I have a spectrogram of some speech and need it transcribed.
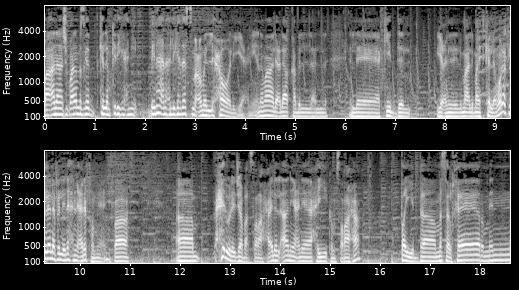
فأنا شوف أنا بس قاعد أتكلم كذا يعني بناء على اللي قاعد أسمعه من اللي حولي يعني. أنا ما لي علاقة بال اللي أكيد يعني اللي ما اللي ما يتكلم ولكن لنا في اللي نحن نعرفهم يعني. ف حلو الإجابات صراحة. إلى الآن يعني أحييكم صراحة. طيب مساء الخير من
